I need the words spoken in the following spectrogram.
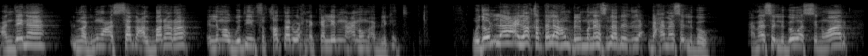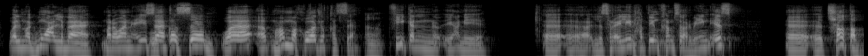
عندنا المجموعة السبعة البررة اللي موجودين في قطر وإحنا اتكلمنا عنهم قبل كده. ودول لا علاقة لهم بالمناسبة بال- بحماس اللي جوه. حماس اللي جوه السنوار والمجموعة اللي معاه مروان عيسى والقسام. وهم قوات القسام. آه. في كان يعني آه، آه، الإسرائيليين حاطين 45 اسم آه، اتشطب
